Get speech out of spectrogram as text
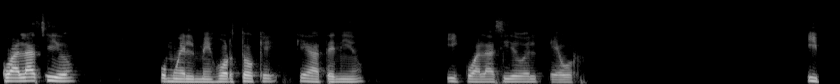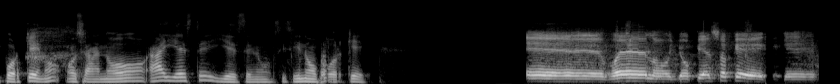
¿Cuál ha sido como el mejor toque que ha tenido y cuál ha sido el peor? ¿Y por qué no? O sea, no hay este y este no, sí, sí, no, ¿por qué? Eh, bueno, yo pienso que, que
